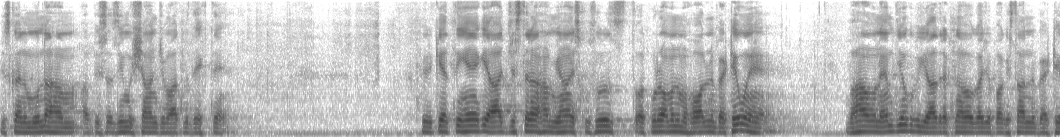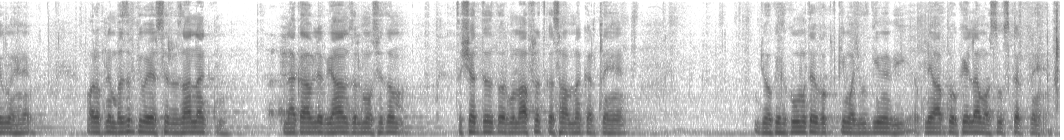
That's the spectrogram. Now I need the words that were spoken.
جس کا نمونہ ہم اب اس عظیم الشان جماعت میں دیکھتے ہیں۔ پھر کہتی ہیں کہ آج جس طرح ہم یہاں اس خوبصورت اور پرامن ماحول میں بیٹھے ہوئے ہیں، وہاں ان احمدیوں کو بھی یاد رکھنا ہوگا جو پاکستان میں بیٹھے ہوئے ہیں اور اپنے مذہب کی وجہ سے روزانہ ناقابل بیان، ظلم و ستم، تشدد اور منافرت کا سامنا کرتے ہیں، جو کہ حکومت وقت کی موجودگی میں بھی اپنے آپ کو اکیلا محسوس کرتے ہیں۔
